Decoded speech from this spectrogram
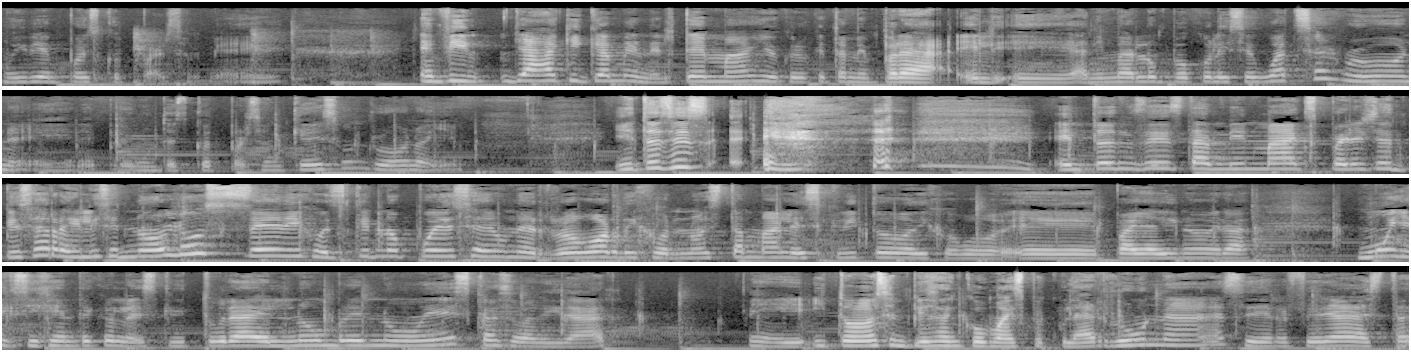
muy bien por Scott Parsons. Eh. En fin, ya aquí cambian el tema. Yo creo que también para animarlo un poco le dice, ¿What's a rune? le pregunta Scott Parsons, ¿qué es un rune? Oye. Y entonces, entonces también Max Pérez empieza a reír y dice, no lo sé, dijo, es que no puede ser un error, dijo, no está mal escrito, dijo, eh, Payadino era muy exigente con la escritura, el nombre no es casualidad. Eh, y todos empiezan como a especular runas, se refiere a esta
